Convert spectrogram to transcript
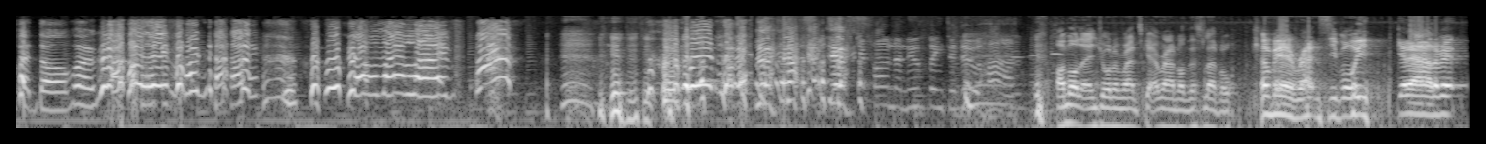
what the fuck? Holy fuck, now. How am I alive? Yes! You found a new thing to do, huh? I'm not letting Jordan Rants get around on this level. Come here, Rancy boy. Get out of it.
